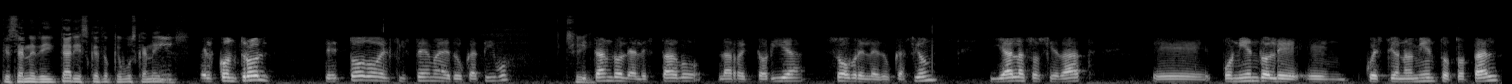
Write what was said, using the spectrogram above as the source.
que sean hereditarias, que es lo que buscan ellos. el control de todo el sistema educativo, Sí. quitándole al Estado la rectoría sobre la educación y a la sociedad eh, poniéndole en cuestionamiento total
